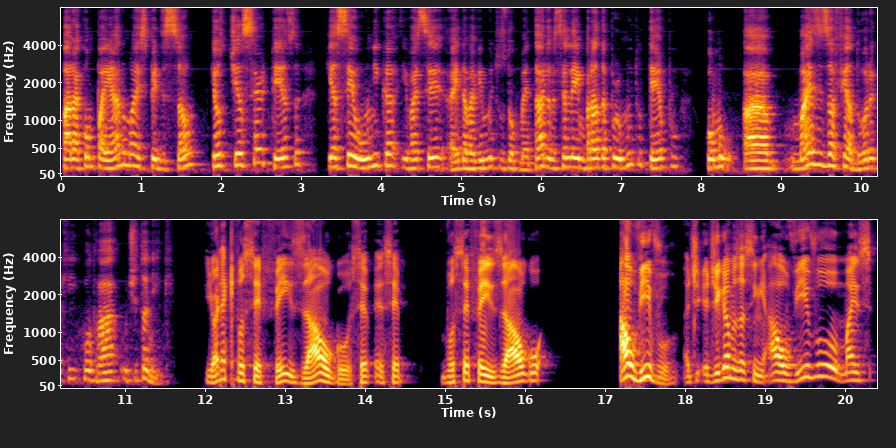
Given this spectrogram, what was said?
para acompanhar uma expedição que eu tinha certeza que ia ser única e vai ser, ainda vai vir muitos documentários, vai ser lembrada por muito tempo como a mais desafiadora que encontrar o Titanic. E olha que você fez algo, você, você, você fez algo ao vivo, digamos assim, ao vivo, mas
